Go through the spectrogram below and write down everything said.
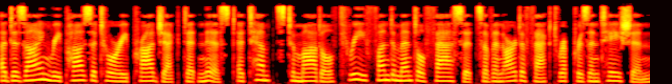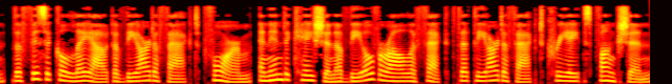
a design repository project at NIST attempts to model three fundamental facets of an artifact representation, the physical layout of the artifact form, an indication of the overall effect that the artifact creates function,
